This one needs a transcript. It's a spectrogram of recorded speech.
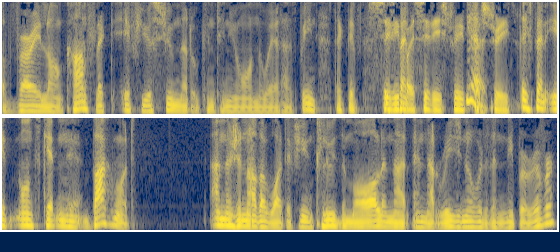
a very long conflict if you assume that it will continue on the way it has been. Like they've they City by city, street by street. They spent eight months getting Yeah. Bakhmut, and there's another what if you include them all in that in that region over to the Dnieper River.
